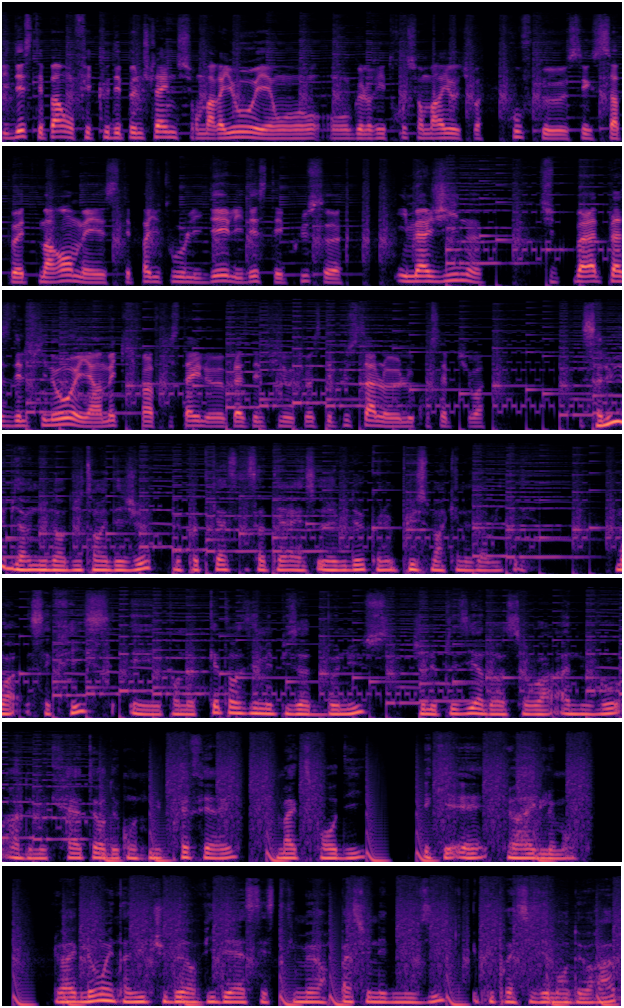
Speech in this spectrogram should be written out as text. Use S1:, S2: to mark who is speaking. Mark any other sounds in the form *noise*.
S1: l'idée c'était pas on fait que des punchlines sur Mario et on, on gueulerie trop sur Mario, tu vois. Je trouve que c'est ça peut être marrant, mais c'était pas du tout l'idée. L'idée c'était plus euh, imagine tu te balades place Delfino et il y a un mec qui fait un freestyle euh, place Delfino, tu vois. C'était plus ça le, le, concept, tu vois.
S2: Salut et bienvenue dans Du temps et des jeux, le podcast qui s'intéresse aux jeux vidéo qui ont le plus marqué nos invités. Moi, c'est Chris, et pour notre 14e épisode bonus, j'ai le plaisir de recevoir à nouveau un de mes créateurs de contenu préférés, Max Brody, et qui est Le Règlement. Le Règlement est un youtubeur, vidéaste et streamer passionné de musique, et plus précisément de rap,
